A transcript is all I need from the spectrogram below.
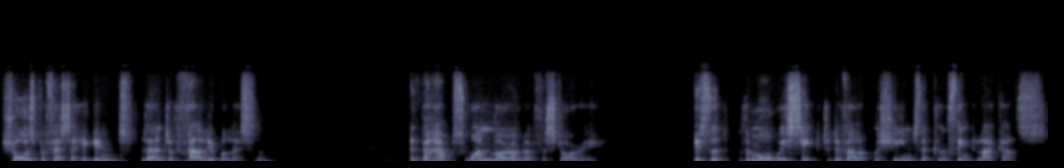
Shaw's Professor Higgins learned a valuable lesson. And perhaps one moral of the story is that the more we seek to develop machines that can think like us,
